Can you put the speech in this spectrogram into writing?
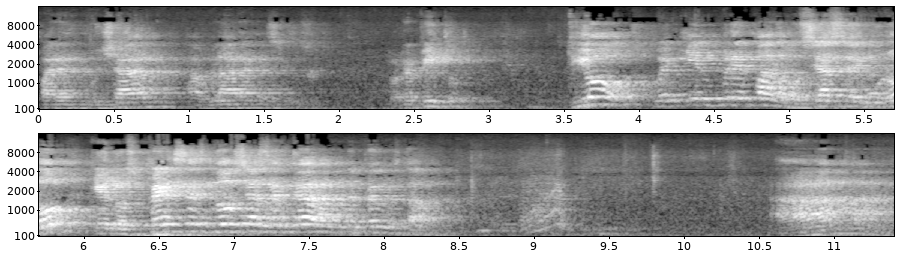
para escuchar hablar a Jesús. Lo repito, Dios fue quien preparó, se aseguró que los peces no se acercaran donde Pedro estaba. Ah,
